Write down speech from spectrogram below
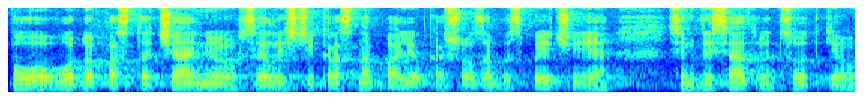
по водопостачанню в селищі Краснопалівка, що забезпечує 70%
